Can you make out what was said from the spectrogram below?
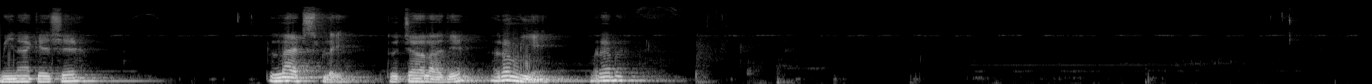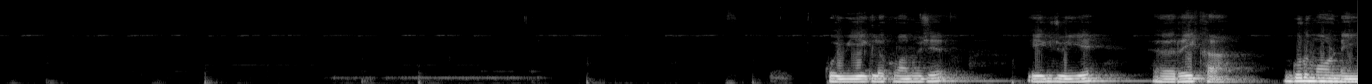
મીના કહે છે લેટ્સ પ્લે તો ચાલ આજે રમીએ. બરાબર? કોઈ બી એક લખવાનું છે. એક જોઈએ, રેખા ગુડ મોર્નિંગ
